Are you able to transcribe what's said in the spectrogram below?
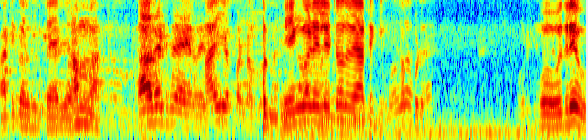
ఆర్టికల్స్ తయారు అమ్మ. ఆల్రెడీ తయారు హాయ్ చెప్పండి అమ్మ. మేము కూడా వెళ్ళేటోళ్ళం వేటకి. అప్పుడు. వదిలేవు.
